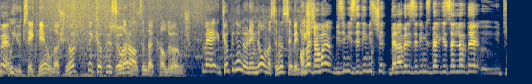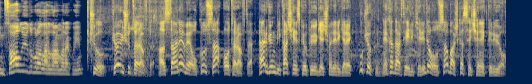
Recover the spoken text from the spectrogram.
değil mi? bu yüksekliğe ulaşıyor ve köprü sular yok. altında kalıyormuş. Ve köprünün önemli olmasının sebebi Adaş ama bizim izlediğimiz şey, beraber izlediğimiz belgesellerde e, timsah oluyordu buralarda amına koyayım. şu. Köy şu tarafta. Hastane ve okulsa o tarafta. Her gün birkaç kez köprüyü geçmeleri gerek. Bu köprü ne kadar tehlikeli de olsa başka seçenekleri yok.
